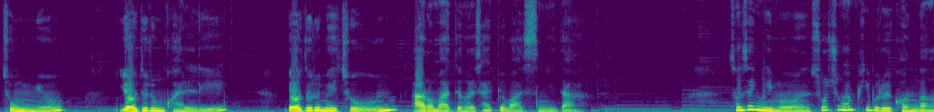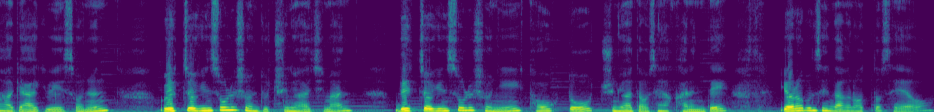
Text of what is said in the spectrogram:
종류, 여드름 관리, 여드름에 좋은 아로마 등을 살펴봤습니다. 선생님은 소중한 피부를 건강하게 하기 위해서는 외적인 솔루션도 중요하지만 내적인 솔루션이 더욱더 중요하다고 생각하는데 여러분 생각은 어떠세요?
